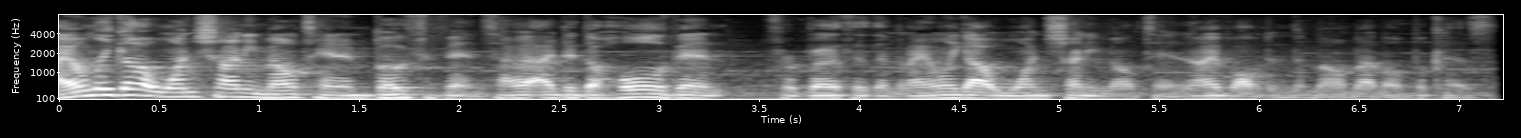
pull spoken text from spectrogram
I only got one shiny Meltan in both events. I, I did the whole event for both of them, and I only got one shiny Meltan, and I evolved into Melmetal because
